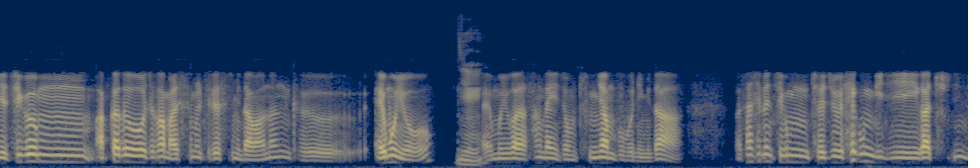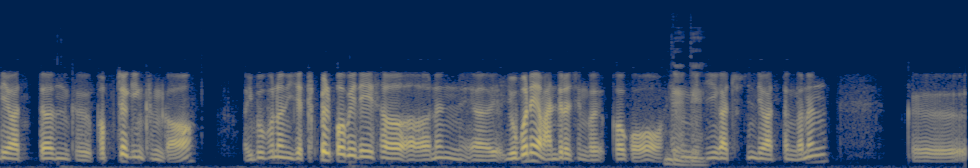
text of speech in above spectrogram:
예, 지금 아까도 제가 말씀을 드렸습니다만은 그 MOU, 예. MOU가 상당히 좀 중요한 부분입니다. 사실은 지금 제주 해군기지가 추진되어 왔던 그 법적인 근거 이 부분은 이제 특별법에 대해서는 어, 요번에 만들어진 거, 고 네네. 해군기지가 추진되어 왔던 거는 그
